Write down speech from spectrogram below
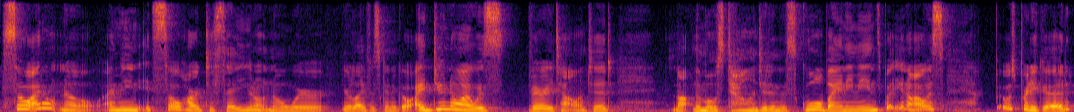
So I don't know. I mean, it's so hard to say. You don't know where your life is going to go. I do know I was very talented, not the most talented in the school by any means, but you know, I was, I was pretty good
